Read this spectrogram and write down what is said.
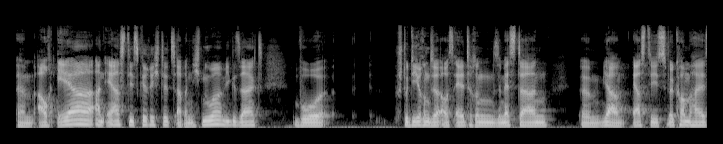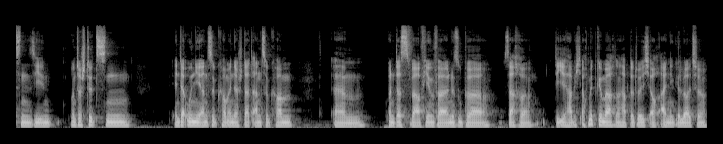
ähm, auch eher an Erstis gerichtet, aber nicht nur, wie gesagt, wo Studierende aus älteren Semestern ähm, ja Erstis willkommen heißen, sie unterstützen, in der Uni anzukommen, in der Stadt anzukommen. Ähm, und das war auf jeden Fall eine super Sache. Die habe ich auch mitgemacht und habe dadurch auch einige Leute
